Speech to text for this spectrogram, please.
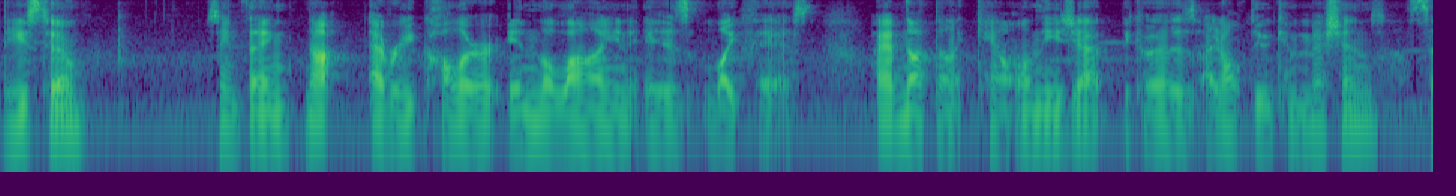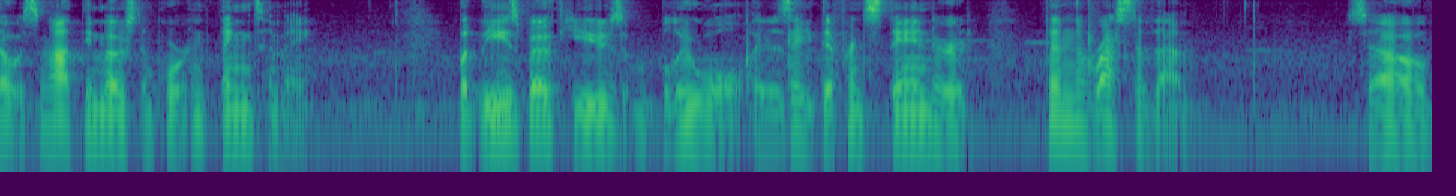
These two, same thing. Not every color in the line is Lightfast. I have not done a count on these yet because I don't do commissions, so it's not the most important thing to me but these both use blue wool. It is a different standard than the rest of them. So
